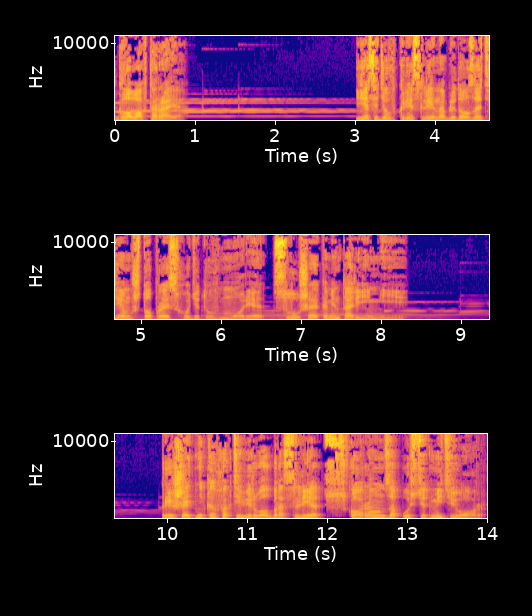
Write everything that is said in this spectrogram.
Глава вторая. Я сидел в кресле и наблюдал за тем, что происходит в море, слушая комментарии Мии. Решетников активировал браслет, скоро он запустит метеор.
